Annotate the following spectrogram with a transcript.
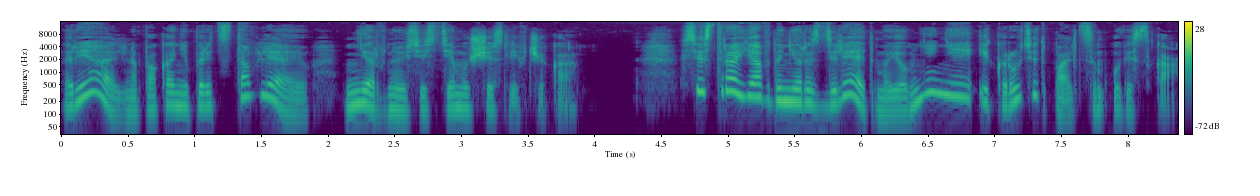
Реально пока не представляю нервную систему счастливчика. Сестра явно не разделяет мое мнение и крутит пальцем у виска.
